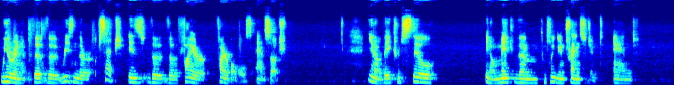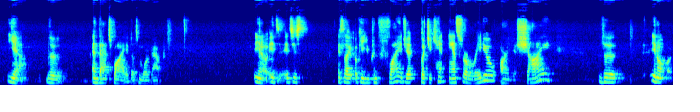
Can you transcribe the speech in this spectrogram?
we are in it. The, the reason they're upset is the, the fire, fireballs and such. You know, they could still, you know, make them completely intransigent and, yeah, the, and that's why it doesn't work out. You know, it's, it's just, it's like, okay, you can fly a jet, but you can't answer a radio? Are you shy? The, you know,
